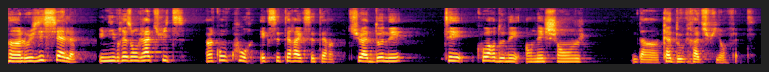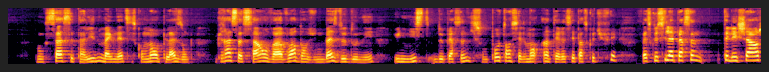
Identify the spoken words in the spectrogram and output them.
un logiciel, une livraison gratuite, un concours, etc., etc. Tu as donné tes coordonnées en échange d'un cadeau gratuit en fait. Donc ça c'est un lead magnet, c'est ce qu'on met en place. Donc grâce à ça, on va avoir dans une base de données une liste de personnes qui sont potentiellement intéressées par ce que tu fais. Parce que si la personne télécharge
